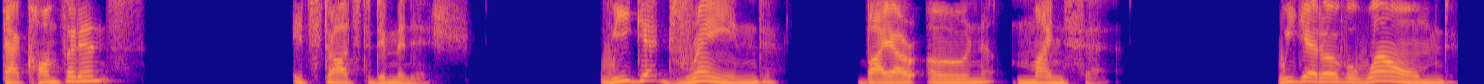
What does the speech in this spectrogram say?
That confidence, it starts to diminish. We get drained by our own mindset. We get overwhelmed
